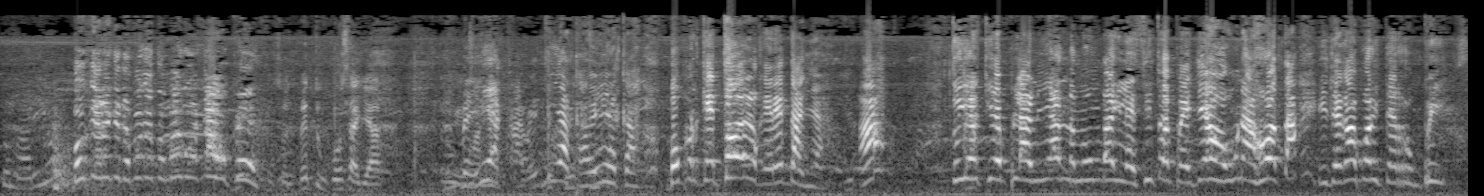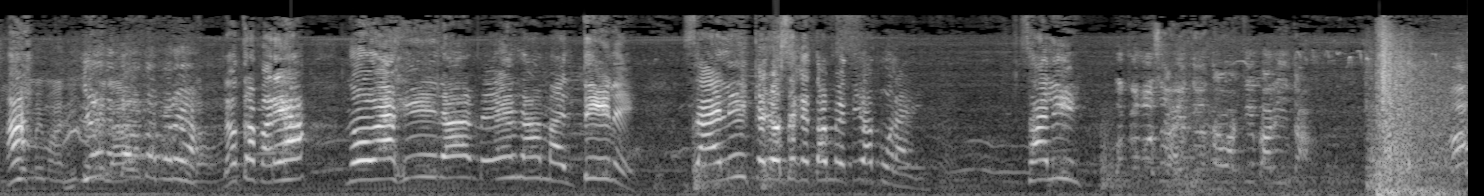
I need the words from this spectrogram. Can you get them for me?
tu marido? ¿Vos querés que te ponga a tomar agua acá o qué? Resolve tu cosa ya. Vení acá, vení acá, vení acá. ¿Vos por qué todo lo querés dañar? ¿Ah? Estoy aquí planeándome un bailecito de pellejo, una jota y llegamos a interrumpir. ¿Ah? ¿Y dónde está la otra pareja? La otra pareja, Novagina Mena Martínez. Salí, que yo sé que están metidas por ahí. Salí. ¿Vos cómo sabés que yo estaba aquí, Marita? ¿Ah?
